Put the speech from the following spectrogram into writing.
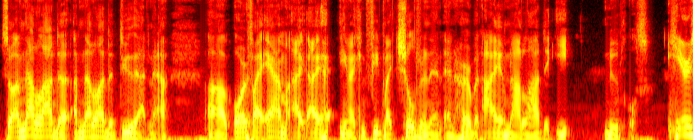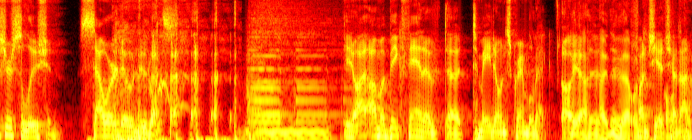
So I'm not allowed to, I'm not allowed to do that now. Uh, or if I am, I, I, you know, I can feed my children and, and her, but I am not allowed to eat noodles. Here's your solution. Sourdough noodles. you know, I, am a big fan of uh, tomato and scrambled egg. Oh yeah, the, I the do that one. Fan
